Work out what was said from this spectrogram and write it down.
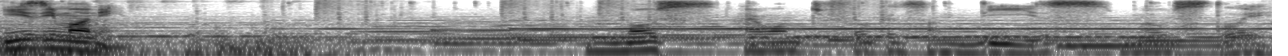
Easy money. Most... I want to focus on these, mostly.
